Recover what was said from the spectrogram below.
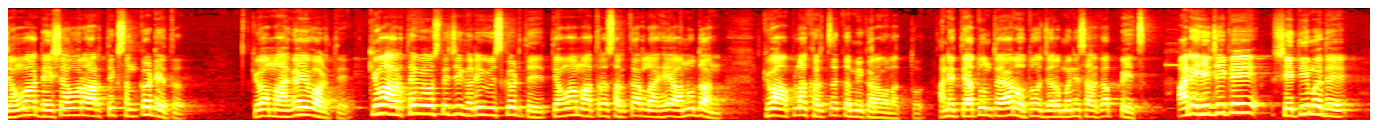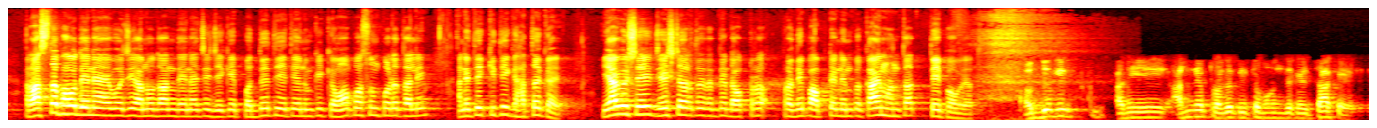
जेव्हा देशावर आर्थिक संकट येतं किंवा महागाई वाढते किंवा अर्थव्यवस्थेची घडी विस्कटते तेव्हा मात्र सरकारला हे अनुदान किंवा आपला खर्च कमी करावा लागतो आणि त्यातून तयार होतो जर्मनीसारखा पेच. आणि ही जी काही शेतीमध्ये रास्त भाव देण्याऐवजी अनुदान देण्याची जी काही पद्धती आहे ती नेमकी केव्हापासून पडत आली आणि ते किती घातक आहे याविषयी ज्येष्ठ अर्थतज्ञ डॉक्टर प्रदीप आपटे नेमकं काय म्हणतात ते पाहूयात. औद्योगिक आणि अन्य प्रगतीचं म्हणून जे काही चाक आहे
